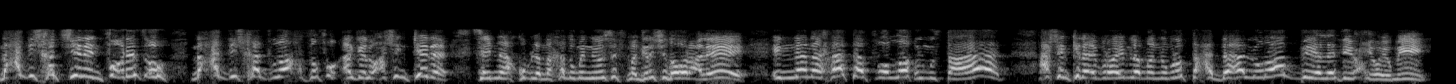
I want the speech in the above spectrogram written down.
محدش خد شيلن فوق رزقه. محدش خد لحظة فوق أجله. عشان كده سيدنا يعقوب لما خدوا منه يوسف ما جريش يدور عليه. إنما هتف والله المستعان. عشان كده إبراهيم لما النمرود تحدى قال له ربي الذي يحيي ويميت.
